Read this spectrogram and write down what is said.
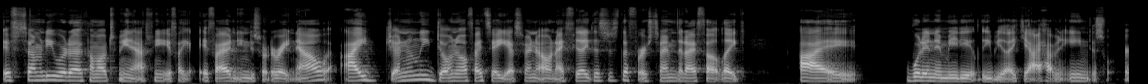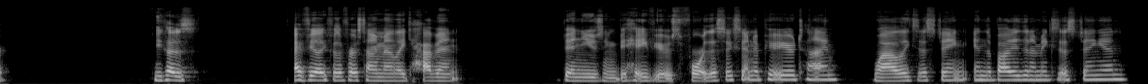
if somebody were to come up to me and ask me if like if I had an eating disorder right now, I genuinely don't know if I'd say yes or no. And I feel like this is the first time that I felt like I wouldn't immediately be like, yeah, I have an eating disorder. Because I feel like for the first time I like haven't been using behaviors for this extended period of time while existing in the body that I'm existing in.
